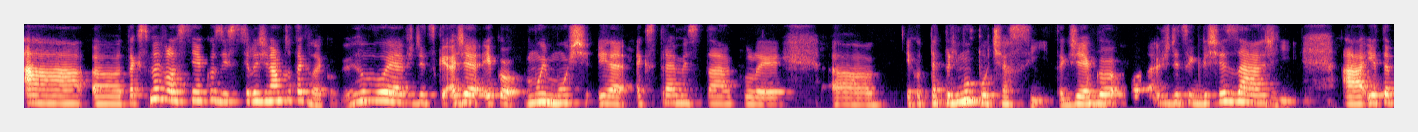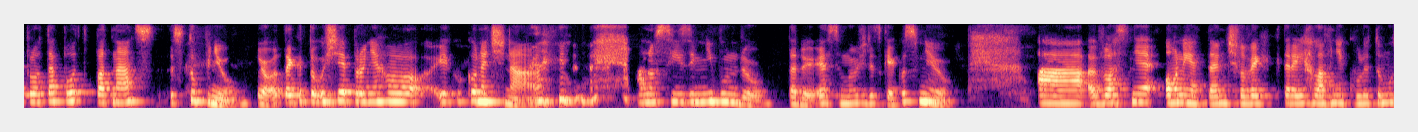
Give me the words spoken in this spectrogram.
A uh, tak jsme vlastně jako zjistili, že nám to takhle jako vyhovuje vždycky a že jako můj muž je extrémista kvůli uh, jako teplýmu počasí. Takže jako vždycky, když je září a je teplota pod 15 stupňů, jo, tak to už je pro něho jako konečná. a nosí zimní bundu tady. Já se mu vždycky jako směju. A vlastně on je ten člověk, který hlavně kvůli tomu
